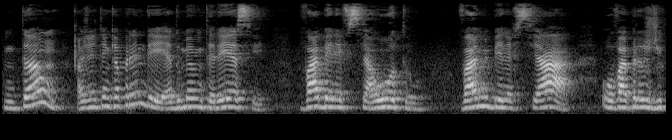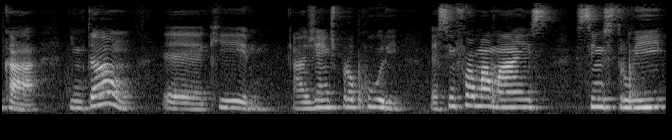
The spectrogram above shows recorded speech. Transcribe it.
Então, a gente tem que aprender. É do meu interesse? Vai beneficiar outro? Vai me beneficiar ou vai prejudicar? Então, é, que a gente procure é, se informar mais, se instruir,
